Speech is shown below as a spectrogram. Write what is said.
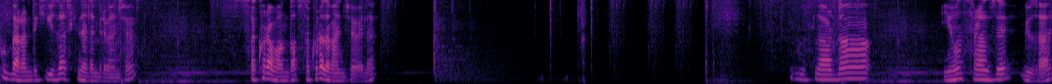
bu baremdeki güzel skinlerden biri bence. Sakura Wanda. Sakura da bence öyle. Kırmızılarda Ion Frenzy güzel.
